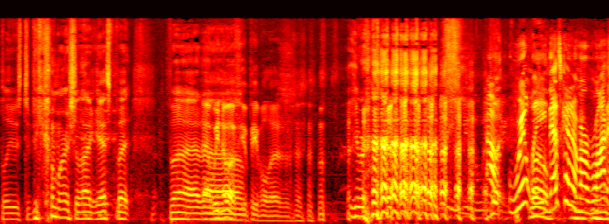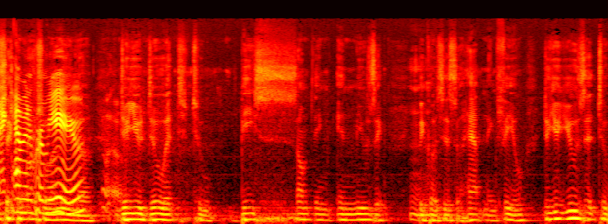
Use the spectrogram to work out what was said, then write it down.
blues to be commercial, I guess, but but Yeah, we know uh, a few people that. You're Oh, really? Well- that's kind of ironic coming commercial, from I you. mean, uh, do you do it to be something in music Mm-hmm. because it's a happening feel? Do you use it to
